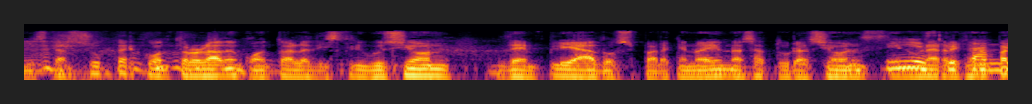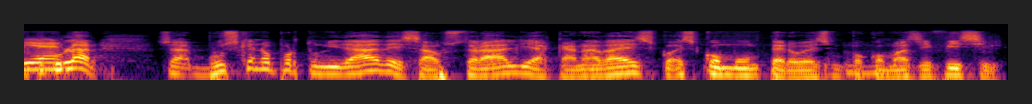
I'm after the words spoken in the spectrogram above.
y está súper controlado en cuanto a la distribución de empleados para que no haya una saturación Sí, en una región en particular. O sea, busquen oportunidades. Australia, Canadá es, es común, pero es un poco más difícil.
